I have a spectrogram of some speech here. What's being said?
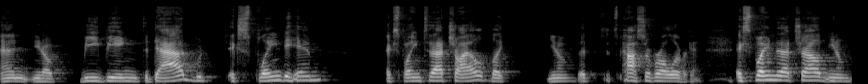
And, you know, me being the dad would explain to him, explain to that child, like, you know, it's Passover all over again. Explain to that child, you know,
